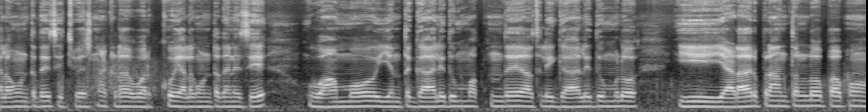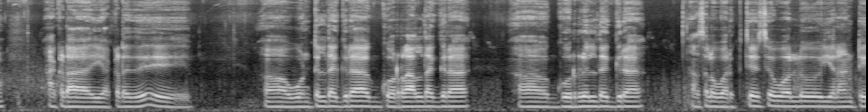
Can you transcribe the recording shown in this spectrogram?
ఎలా ఉంటుంది సిచ్యువేషన్ అక్కడ? వర్క్ ఎలా ఉంటుంది అనేసి. వామ్మో ఇంత గాలి దుమ్ము వస్తుంది. అసలు ఈ గాలి దుమ్ములో ఈ ఎడారి ప్రాంతంలో పాపం అక్కడ ఎక్కడది ఒంటెల దగ్గర గుర్రాల దగ్గర గొర్రెల దగ్గర అసలు వర్క్ చేసే వాళ్ళు ఇలాంటి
